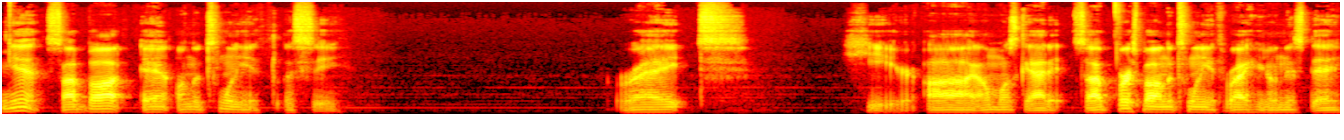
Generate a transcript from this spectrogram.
yeah, so I bought at, on the 20th. Let's see. Right here. Oh, I almost got it. So I first bought on the 20th right here on this day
